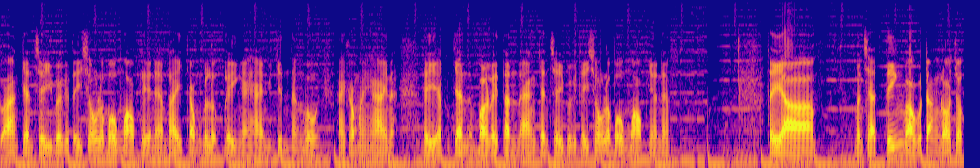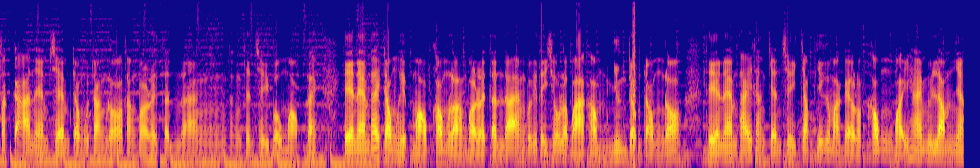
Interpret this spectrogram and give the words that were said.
có ăn Chelsea với cái tỷ số là 4-1 thì anh em thấy trong cái lượt đi ngày 29 tháng 10 2022 nè thì um, trên Brighton đã ăn Chelsea với cái tỷ số là 4-1 nha anh em. Thì uh, mình sẽ tiến vào cái trận đó cho tất cả anh em xem trong cái trận đó thằng Brighton nó ăn thằng Chelsea 4-1 đây. Thì anh em thấy trong hiệp 1 không là thằng Brighton đã ăn với cái tỷ số là 3-0 nhưng trong trận đó thì anh em thấy thằng Chelsea chấp với cái mã kèo là 0,25 nha.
